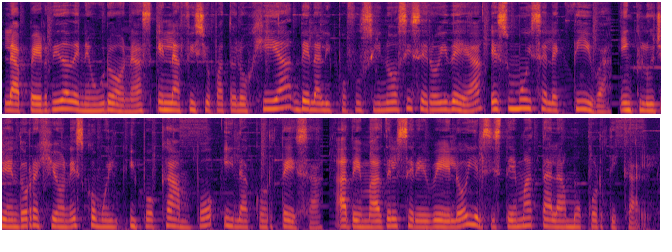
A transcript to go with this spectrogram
La pérdida de neuronas en la fisiopatología de la lipofuscinosis seroidea es muy selectiva, incluyendo regiones como el hipocampo y la corteza, además del cerebelo y el sistema talamocortical.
